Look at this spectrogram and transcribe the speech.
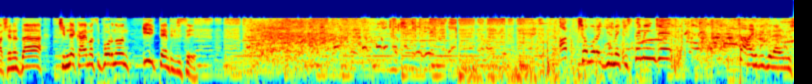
Karşınızda çimde kayma sporunun ilk temsilcisi. At çamura girmek istemeyince sahibi girermiş.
